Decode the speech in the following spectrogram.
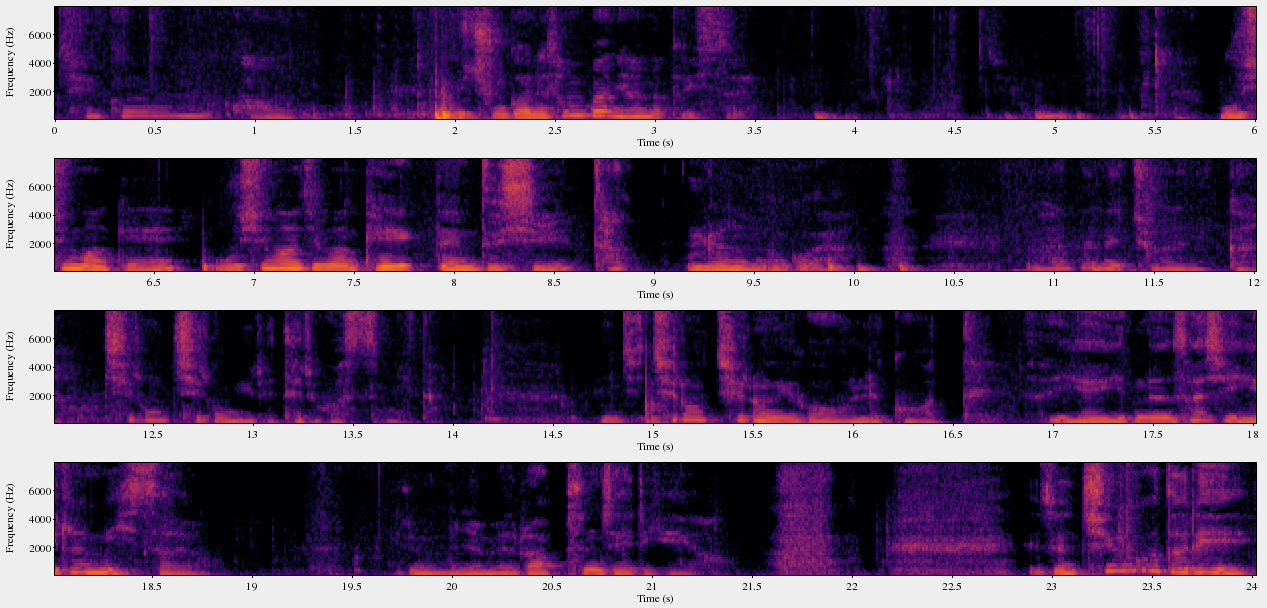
책은 과운 여기 중간에 선반이 하나 더 있어요. 지금 무심하게 무심하지만 계획된 듯이 탁 올려놓는 거야. 화분에 좋아하니까 치롱치롱이를 데리고 왔습니다. 왠지 치롱치롱이가 어울릴 것 같아. 얘는 사실 이름이 있어요. 이름이 뭐냐면 라푼젤이에요. 예전 친구들이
